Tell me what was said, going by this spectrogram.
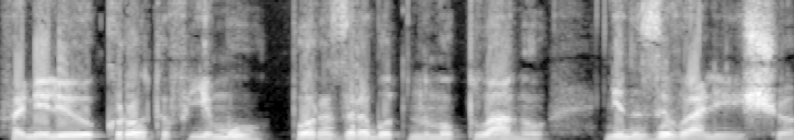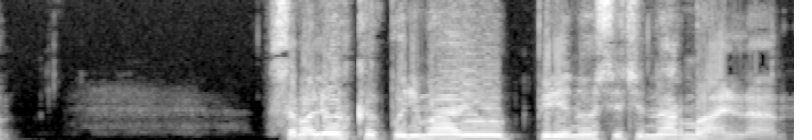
Фамилию Кротов ему, по разработанному плану, не называли еще. «Самолет, как понимаю, переносите нормально?»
